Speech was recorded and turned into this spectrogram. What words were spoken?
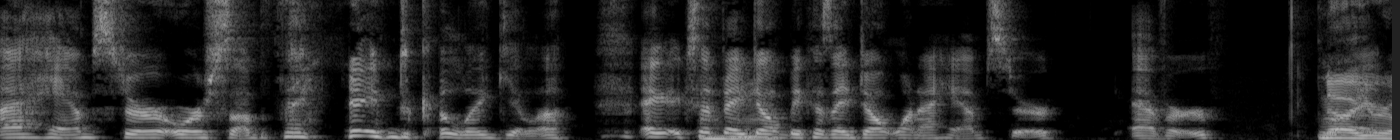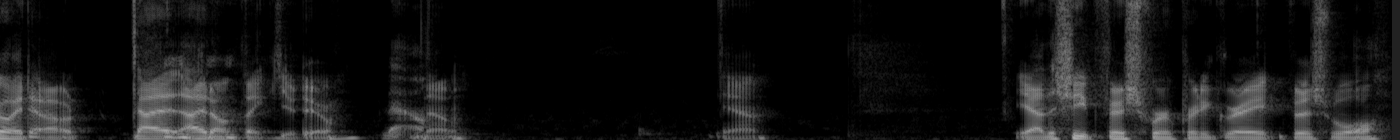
a hamster or something named Caligula. Except I Mhm. don't because I don't want a hamster ever. no, But- you really don't. I, I don't think you do. No. No. Yeah. Yeah, the sheepfish were pretty great visual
